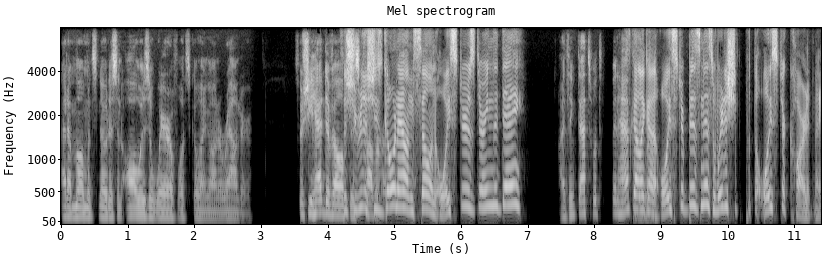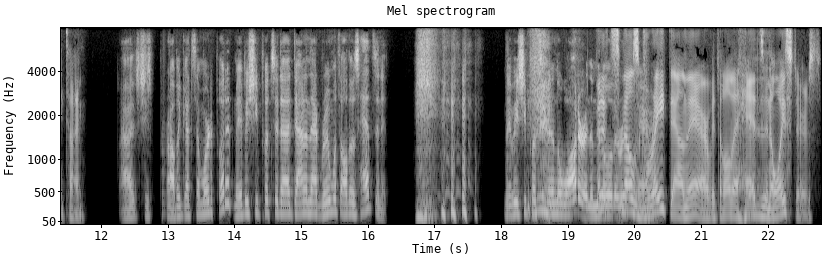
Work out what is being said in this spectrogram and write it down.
at a moment's notice, and always aware of what's going on around her. So she had developed. So she really, she's going out and selling oysters during the day. I think that's what's been happening. She's got like an oyster business. Where does she put the oyster cart at nighttime? Uh, she's probably got somewhere to put it. Maybe she puts it uh, down in that room with all those heads in it. Maybe she puts it in the water in the middle of the room. It smells great down there with all the heads yeah. and oysters.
